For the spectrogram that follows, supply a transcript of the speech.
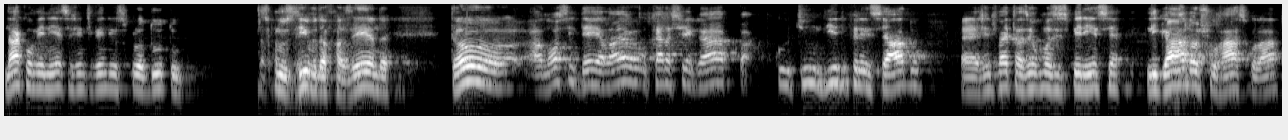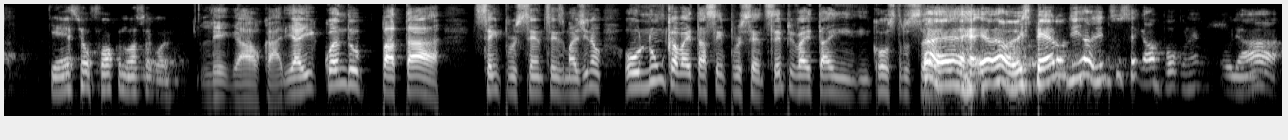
Na conveniência a gente vende os produtos exclusivos da fazenda. Então, a nossa ideia lá é o cara chegar, curtir um dia diferenciado. É, a gente vai trazer algumas experiências ligadas ao churrasco lá que esse é o foco nosso agora. Legal, cara. E aí, quando para estar tá 100%, vocês imaginam? Ou nunca vai estar tá 100%? Sempre vai estar tá em, em, construção? É, eu, eu, espero um dia a gente sossegar um pouco, né? Olhar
